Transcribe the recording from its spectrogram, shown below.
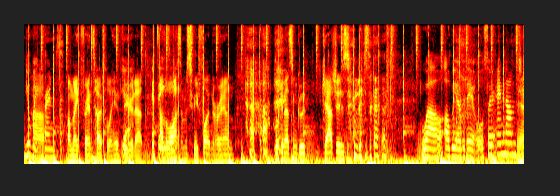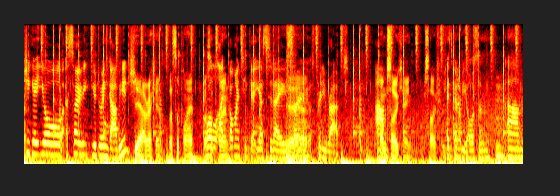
You'll make uh, friends. I'll make friends hopefully and Yeah, figure it out. it's Otherwise, easy. I'm just gonna be floating around, looking at some good couches and just. Well, I'll be over there also. And um, Yeah. did you get your? So you're doing garbage? yeah, I reckon that's the plan. That's Well, the plan. I got my ticket yesterday, so Yeah. it was pretty rapt. Um, I'm so keen. I'm so free. It's going to be awesome. Mm. Um,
